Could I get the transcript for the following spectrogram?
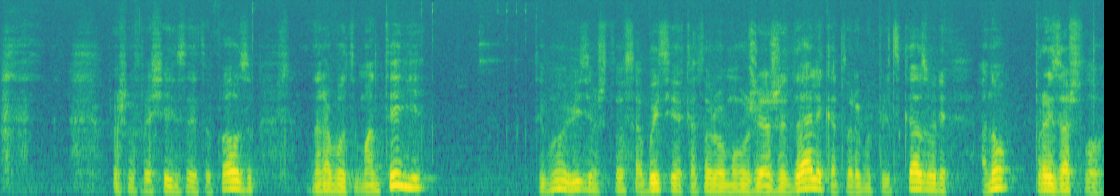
прошу прощения за эту паузу, на работу Монтеньи, то мы увидим, что событие, которого мы уже ожидали, которое мы предсказывали, оно произошло.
